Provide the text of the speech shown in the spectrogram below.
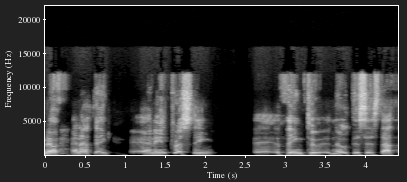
No, and I think an interesting uh, thing to notice is that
